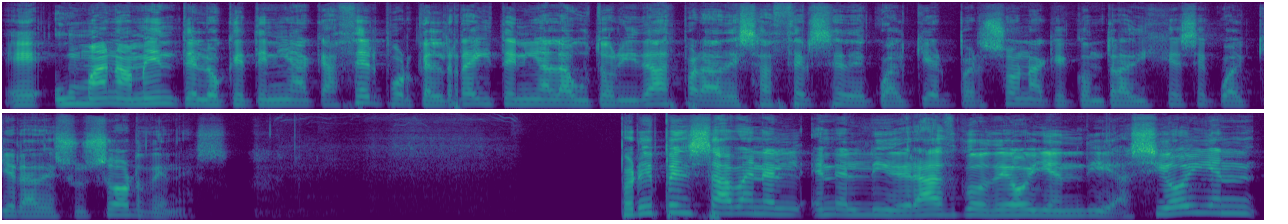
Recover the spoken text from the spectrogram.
eh, humanamente lo que tenía que hacer porque el rey tenía la autoridad para deshacerse de cualquier persona que contradijese cualquiera de sus órdenes. Pero yo pensaba en el, en el liderazgo de hoy en día. Si hoy en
